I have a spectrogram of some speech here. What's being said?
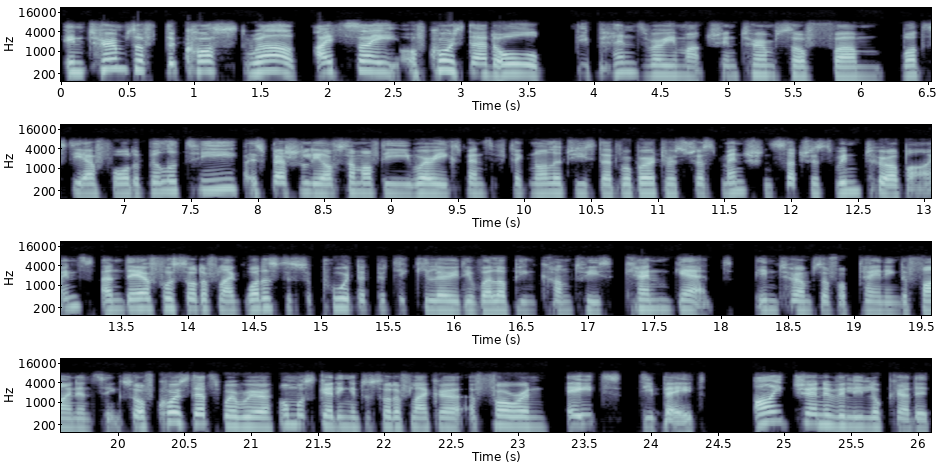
In terms of the cost, well, I'd say, of course, that all depends very much in terms of um, what's the affordability, especially of some of the very expensive technologies that Roberto has just mentioned, such as wind turbines, and therefore, sort of like what is the support that particularly developing countries can get in terms of obtaining the financing. So, of course, that's where we're almost getting into sort of like a, a foreign aid debate. I generally look at it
